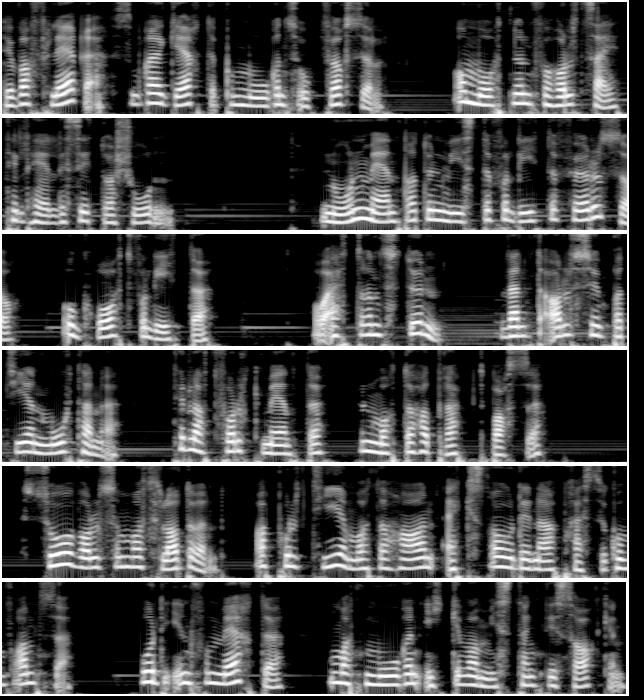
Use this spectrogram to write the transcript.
Det var flere som reagerte på morens oppførsel og måten hun forholdt seg til hele situasjonen. Noen mente at hun viste for lite følelser og gråt for lite, og etter en stund vendte all sympatien mot henne til at folk mente hun måtte ha drept Basse. Så voldsom var sladderen at politiet måtte ha en ekstraordinær pressekonferanse hvor de informerte om at moren ikke var mistenkt i saken.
